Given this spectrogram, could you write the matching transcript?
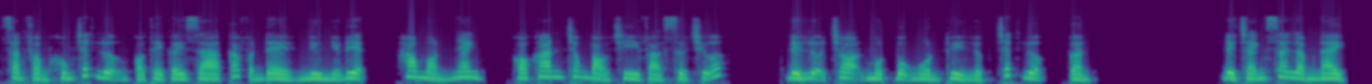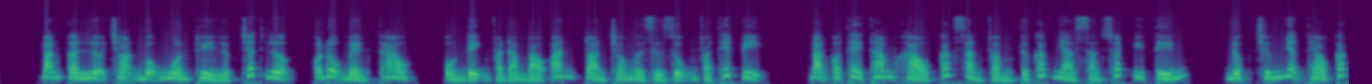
sản phẩm không chất lượng có thể gây ra các vấn đề như nhiễu điện, hao mòn nhanh, khó khăn trong bảo trì và sửa chữa. Để lựa chọn một bộ nguồn thủy lực chất lượng, cần Để tránh sai lầm này, bạn cần lựa chọn bộ nguồn thủy lực chất lượng, có độ bền cao, ổn định và đảm bảo an toàn cho người sử dụng và thiết bị. Bạn có thể tham khảo các sản phẩm từ các nhà sản xuất uy tín, được chứng nhận theo các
